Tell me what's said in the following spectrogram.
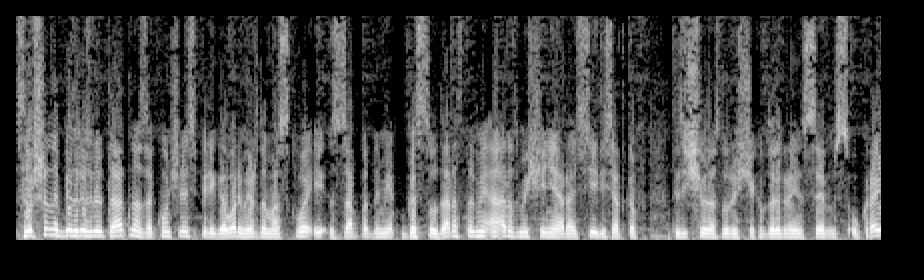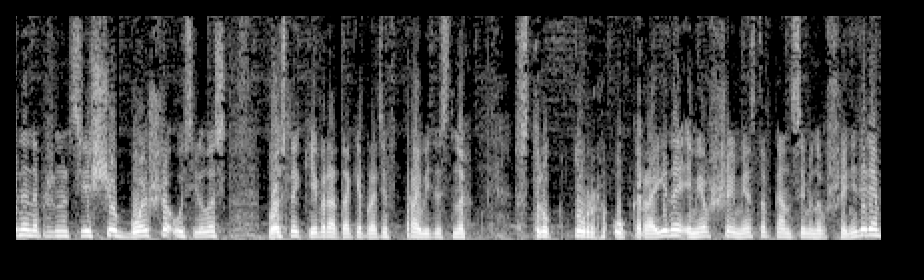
Совершенно безрезультатно закончились переговоры между Москвой и западными государствами о размещении России десятков тысяч военнослужащих вдоль границы с Украиной. Напряженность еще больше усилилась после кибератаки против правительственных структур Украины, имевшей место в конце минувшей недели.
